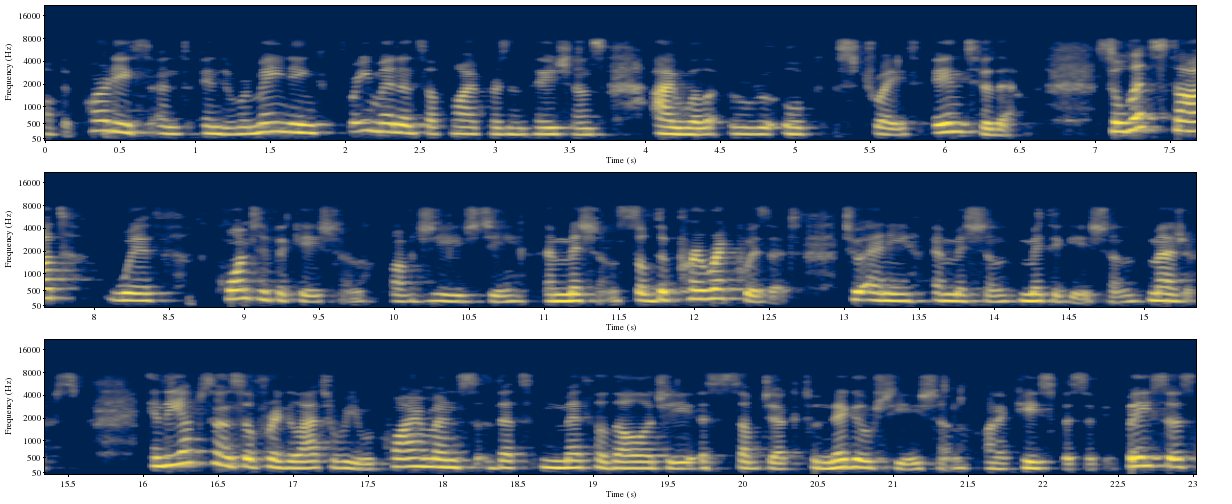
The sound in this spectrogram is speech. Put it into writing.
of the parties. And in the remaining three minutes of my presentations, I will look straight into them. So let's start with quantification of GHG emissions, so the prerequisite to any emission mitigation measures. In the absence of regulatory requirements, that methodology is subject to negotiation on a case-specific basis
